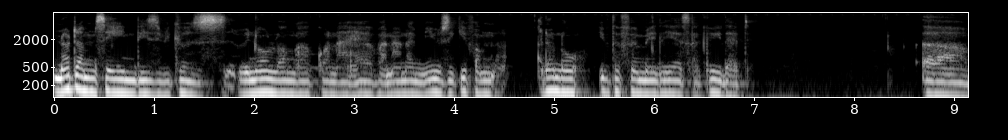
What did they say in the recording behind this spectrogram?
Not I'm saying this because we're no longer gonna have another music. If I'm, I don't know if the family has agreed that. Uh,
